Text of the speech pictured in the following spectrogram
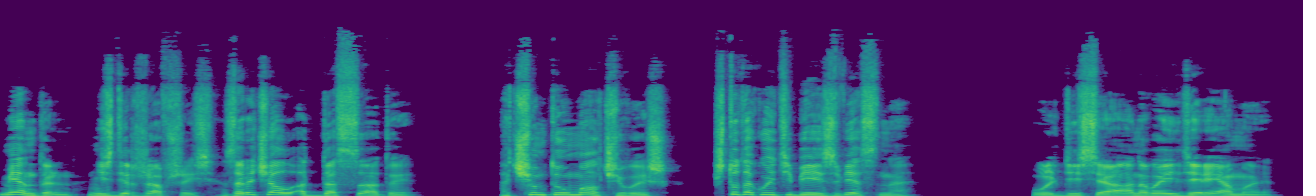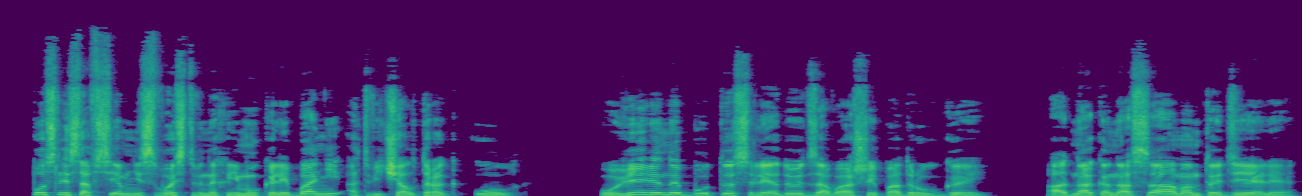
Мендельн, не сдержавшись, зарычал от досады. «О чем ты умалчиваешь? Что такое тебе известно?» «Ульдисианова и Деремы», после совсем несвойственных ему колебаний отвечал Трак-Ул. «Уверены, будто следует за вашей подругой. Однако на самом-то деле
